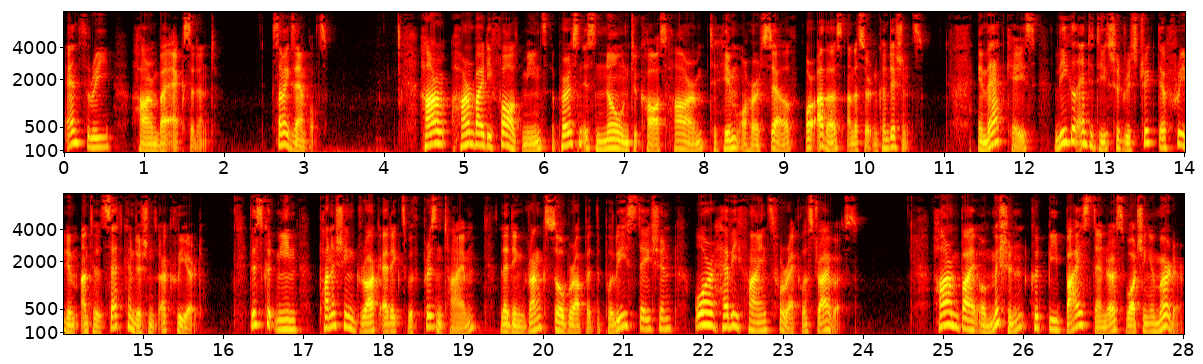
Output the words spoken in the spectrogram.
And 3. Harm by accident. Some examples. Harm, harm by default means a person is known to cause harm to him or herself or others under certain conditions. In that case, legal entities should restrict their freedom until set conditions are cleared. This could mean punishing drug addicts with prison time, letting drunks sober up at the police station, or heavy fines for reckless drivers. Harm by omission could be bystanders watching a murder,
